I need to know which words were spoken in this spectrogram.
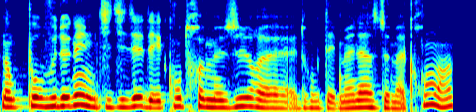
Donc pour vous donner une petite idée des contre-mesures, euh, donc des menaces de Macron hein,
